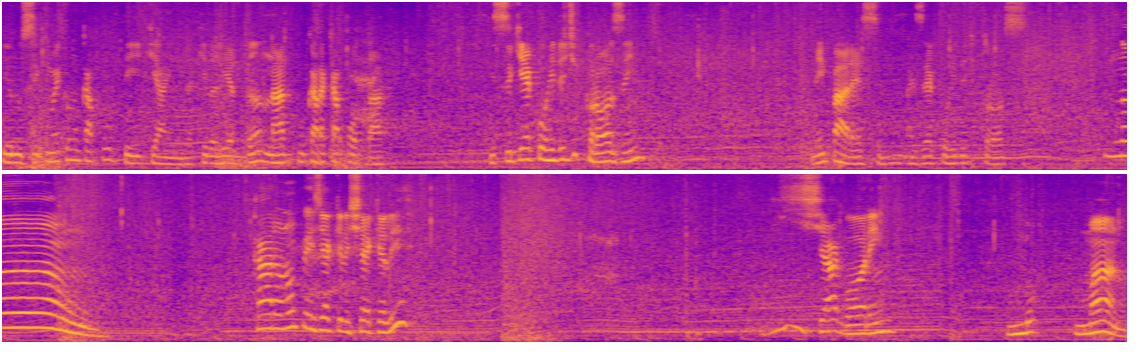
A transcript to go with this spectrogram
Eu não sei como é que eu não capotei aqui ainda. Aquilo ali é danado pro cara capotar. Isso aqui é corrida de cross, hein? Nem parece, mas é corrida de cross. Não! Cara, eu não perdi aquele cheque ali? Vixe, agora, hein? No... Mano.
